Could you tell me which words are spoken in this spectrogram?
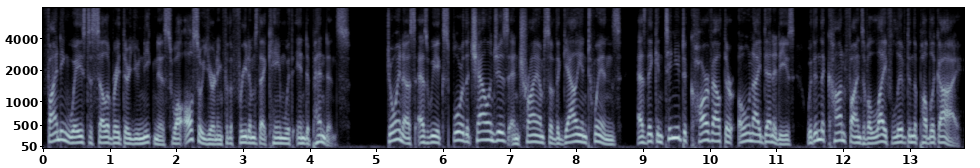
finding ways to celebrate their uniqueness while also yearning for the freedoms that came with independence. Join us as we explore the challenges and triumphs of the Galyon twins as they continued to carve out their own identities within the confines of a life lived in the public eye.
